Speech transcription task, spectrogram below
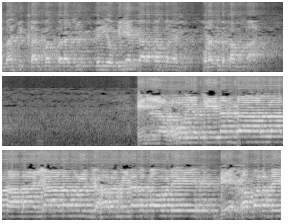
سبا نه کال پس راشي کړي یو بلین کار پس راشي خو راځي بخامخا انہو یقیناً دا اللہ تعالی یعلم الجہر من القول. دے خبر دے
